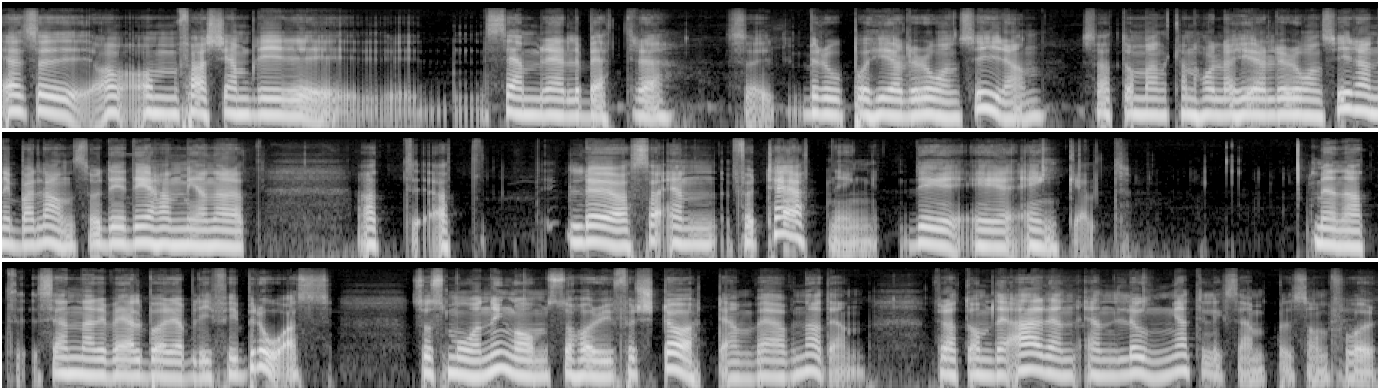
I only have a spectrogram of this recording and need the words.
Alltså, om, om fascian blir eh, sämre eller bättre så beror på hyaluronsyran. Så att om man kan hålla hyaluronsyran i balans. Och det är det han menar att, att, att lösa en förtätning. Det är enkelt. Men att sen när det väl börjar bli fibros. Så småningom så har du ju förstört den vävnaden. För att om det är en, en lunga till exempel som får.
